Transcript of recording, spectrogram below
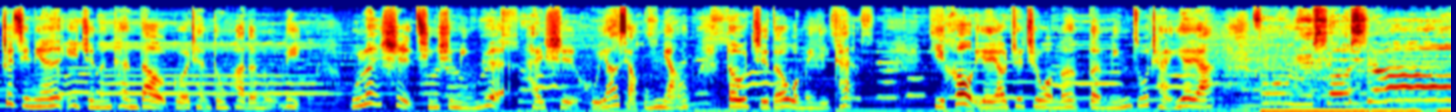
这几年一直能看到国产动画的努力，无论是《秦时明月》还是《狐妖小红娘》，都值得我们一看。以后也要支持我们本民族产业呀！风雨潇潇。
